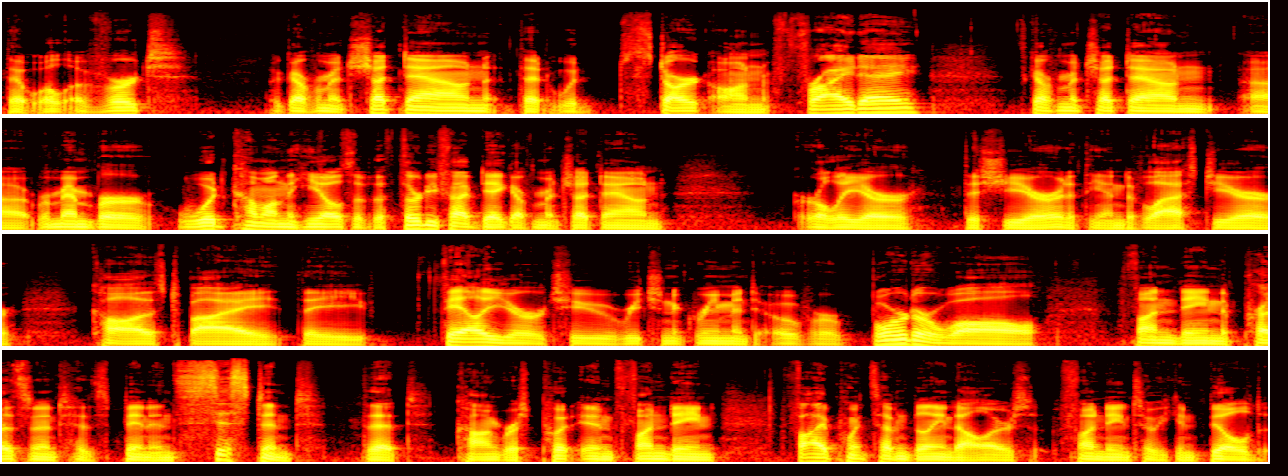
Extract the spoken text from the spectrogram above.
that will avert a government shutdown that would start on Friday. Government shutdown, uh, remember, would come on the heels of the 35 day government shutdown earlier this year and at the end of last year, caused by the failure to reach an agreement over border wall funding. The president has been insistent that Congress put in funding, $5.7 billion funding, so he can build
